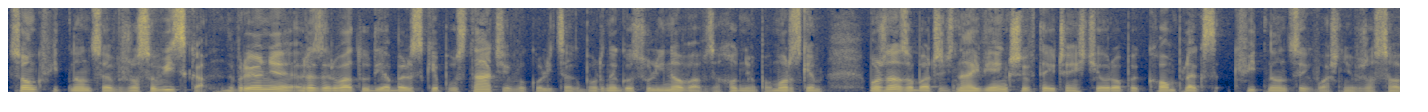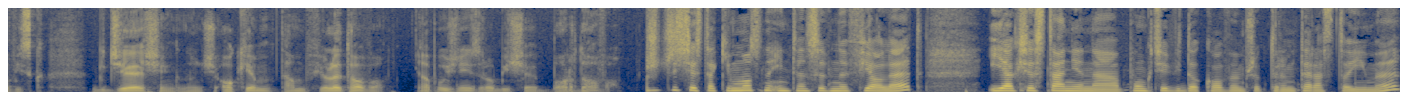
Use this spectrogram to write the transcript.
są kwitnące wrzosowiska. W rejonie rezerwatu Diabelskie Pustacie w okolicach Bornego Sulinowa w zachodniopomorskiem można zobaczyć największy w tej części Europy kompleks kwitnących właśnie wrzosowisk. Gdzie sięgnąć okiem, tam fioletowo, a później zrobi się bordowo. Rzeczywiście jest taki mocny, intensywny fiolet i jak się stanie na punkcie widokowym, przy którym teraz stoimy,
